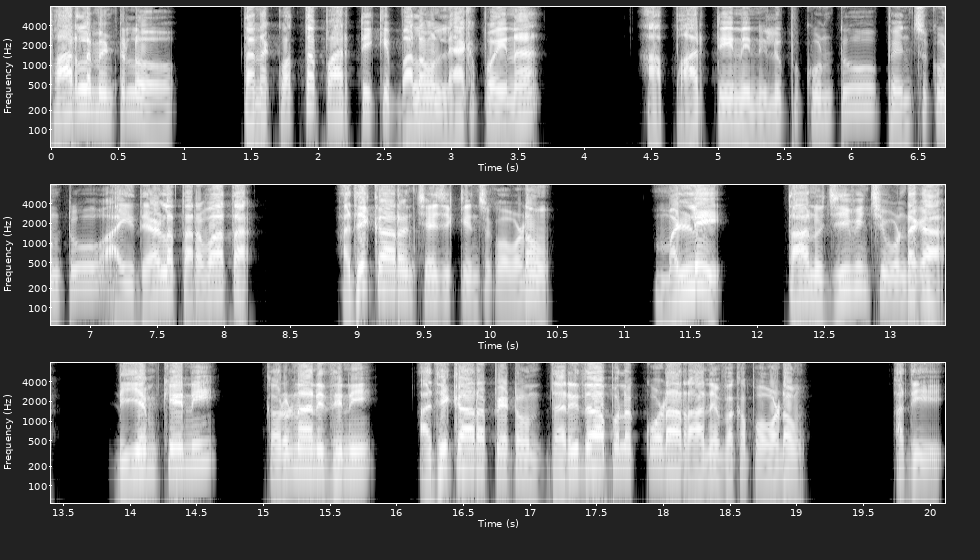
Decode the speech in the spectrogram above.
పార్లమెంటులో తన కొత్త పార్టీకి బలం లేకపోయినా ఆ పార్టీని నిలుపుకుంటూ పెంచుకుంటూ ఐదేళ్ళ తర్వాత అధికారం చేజిక్కించుకోవడం మళ్ళీ తాను జీవించి ఉండగా డిఎంకేని కరుణానిధిని అధికారపీఠం దరిదాపులకు కూడా రానివ్వకపోవడం అది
